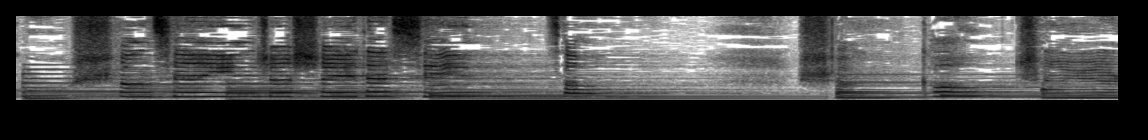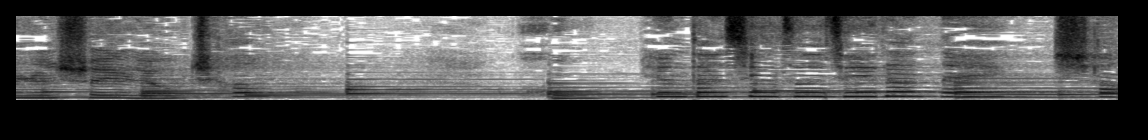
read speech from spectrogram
鼓声牵引着谁的心脏？山高只愿任水流长。湖面担心自己的内伤，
